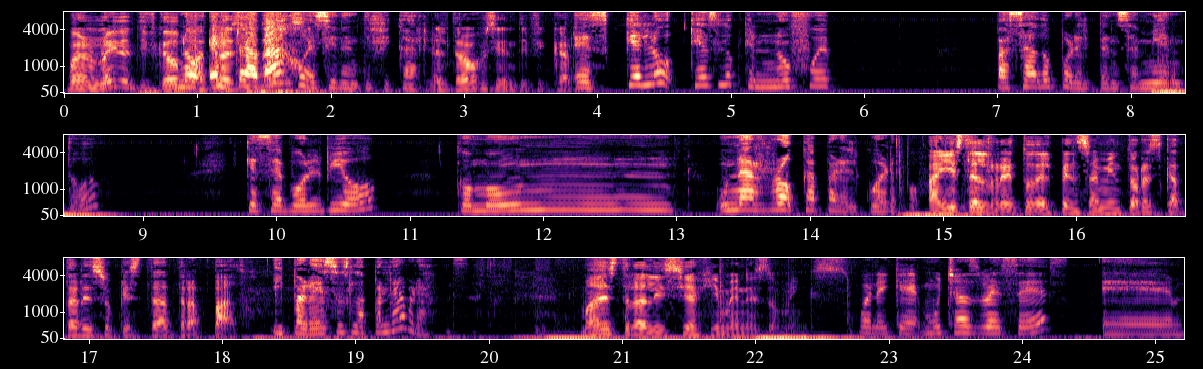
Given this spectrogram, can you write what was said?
Bueno, no identificado No, a través el trabajo es identificarlo. El trabajo es identificarlo. Es qué, lo, qué es lo que no fue pasado por el pensamiento que se volvió como un, una roca para el cuerpo. Ahí está el reto del pensamiento, rescatar eso que está atrapado. Y para eso es la palabra. Maestra Alicia Jiménez Domínguez. Bueno, y que muchas veces eh,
